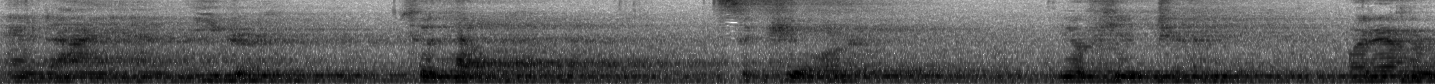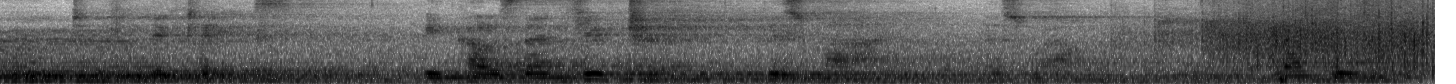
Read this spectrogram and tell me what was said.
And I am eager to help secure your future, whatever route it takes, because that future is mine as well. Thank you.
